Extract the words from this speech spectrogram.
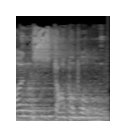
Unstoppable.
